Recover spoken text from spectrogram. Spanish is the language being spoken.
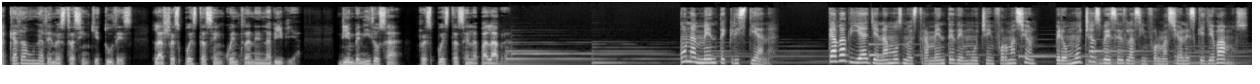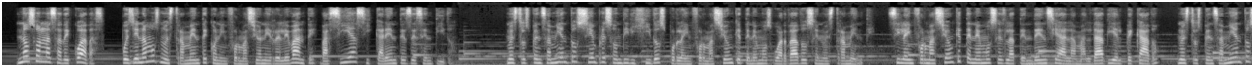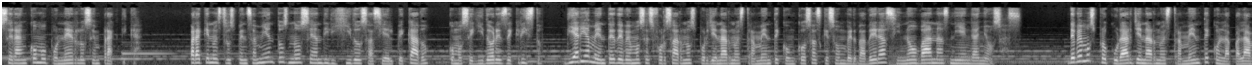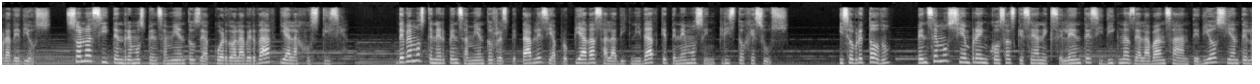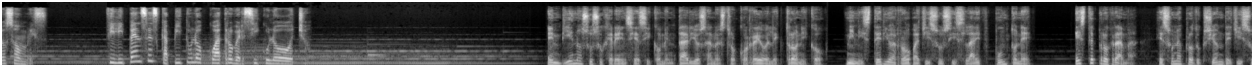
A cada una de nuestras inquietudes, las respuestas se encuentran en la Biblia. Bienvenidos a Respuestas en la Palabra. Una mente cristiana. Cada día llenamos nuestra mente de mucha información, pero muchas veces las informaciones que llevamos no son las adecuadas, pues llenamos nuestra mente con información irrelevante, vacías y carentes de sentido. Nuestros pensamientos siempre son dirigidos por la información que tenemos guardados en nuestra mente. Si la información que tenemos es la tendencia a la maldad y el pecado, nuestros pensamientos serán como ponerlos en práctica. Para que nuestros pensamientos no sean dirigidos hacia el pecado, como seguidores de Cristo, diariamente debemos esforzarnos por llenar nuestra mente con cosas que son verdaderas y no vanas ni engañosas. Debemos procurar llenar nuestra mente con la palabra de Dios. Solo así tendremos pensamientos de acuerdo a la verdad y a la justicia. Debemos tener pensamientos respetables y apropiadas a la dignidad que tenemos en Cristo Jesús. Y sobre todo, pensemos siempre en cosas que sean excelentes y dignas de alabanza ante Dios y ante los hombres. Filipenses capítulo 4 versículo 8. Envíenos sus sugerencias y comentarios a nuestro correo electrónico ministerio arroba jesusislife.net. Este programa es una producción de Jesus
